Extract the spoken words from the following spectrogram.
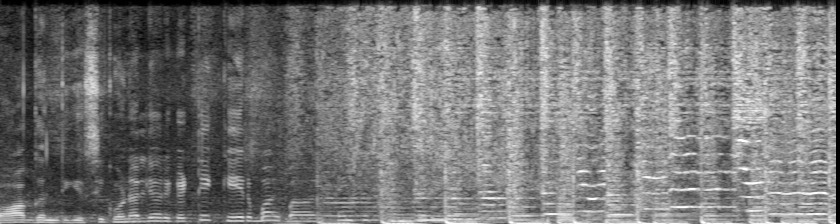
ಲಾಗಂದಿಗೆ ಸಿಗೋಣ. ಅಲ್ಲಿವರೆಗೆ take care bye bye thank you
